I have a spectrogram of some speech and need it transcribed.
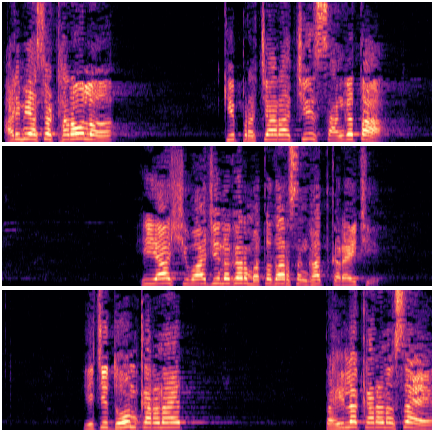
आणि मी असं ठरवलं की प्रचाराची सांगता ही या शिवाजीनगर मतदारसंघात करायची. याची दोन कारणं आहेत. पहिलं कारण असं आहे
